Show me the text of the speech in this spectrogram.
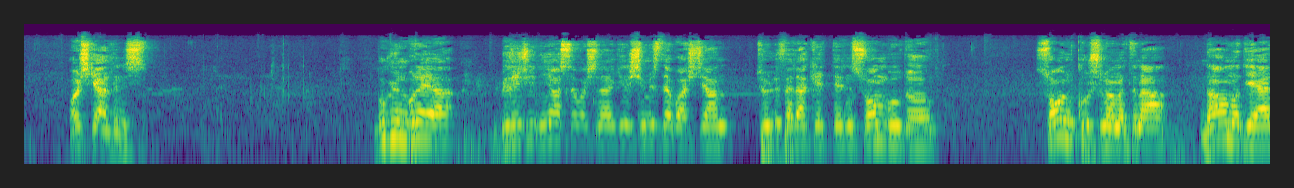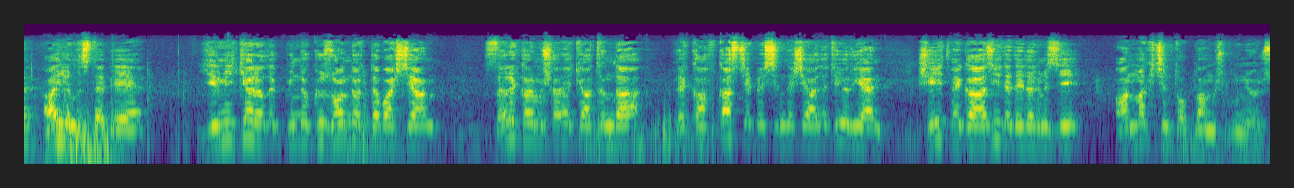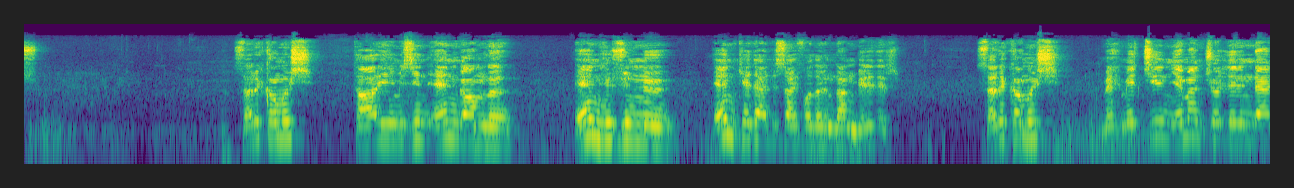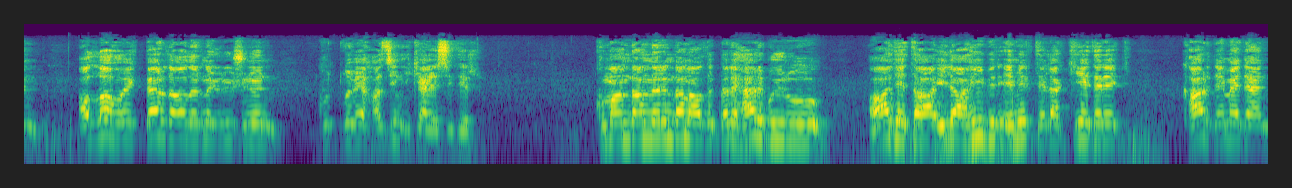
hoş geldiniz. Bugün buraya Birinci Dünya Savaşı'na girişimizle başlayan türlü felaketlerin son bulduğu son kurşun anıtına namı diğer Ay Yıldız Tepe'ye 22 Aralık 1914'te başlayan Sarıkamış Harekatı'nda ve Kafkas cephesinde şehadete yürüyen şehit ve gazi dedelerimizi anmak için toplanmış bulunuyoruz. Sarıkamış tarihimizin en gamlı, en hüzünlü, en kederli sayfalarından biridir. Sarıkamış, Mehmetçiğin Yemen çöllerinden Allahu Ekber dağlarına yürüyüşünün kutlu ve hazin hikayesidir. Kumandanlarından aldıkları her buyruğu adeta ilahi bir emir telakki ederek kar demeden,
